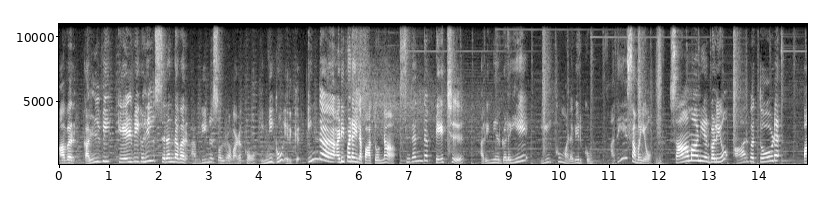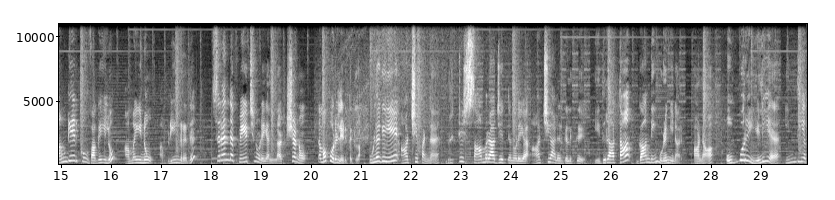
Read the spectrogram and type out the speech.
அவர் கல்வி கேள்விகளில் சிறந்தவர் அப்படின்னு சொல்ற வழக்கம் இன்னைக்கும் இருக்கு. இந்த அடிப்படையில பார்த்தோம்னா சிறந்த பேச்சு அறிஞர்களையே ஈர்க்கும் அளவிற்கும் அதே சமயம் சாமானியர்களையும் ஆர்வத்தோட பங்கேற்கும் வகையிலும் அமையணும் அப்படிங்கிறது சிறந்த பேச்சினுடைய லட்சணம். நம்ம பொருள் எடுத்துக்கலாம். உலகையே ஆட்சி பண்ண பிரிட்டிஷ் சாம்ராஜ்யத்தினுடைய ஆட்சியாளர்களுக்கு எதிராத்தான் காந்தி முழங்கினார். ஆனா ஒவ்வொரு எளிய இந்திய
